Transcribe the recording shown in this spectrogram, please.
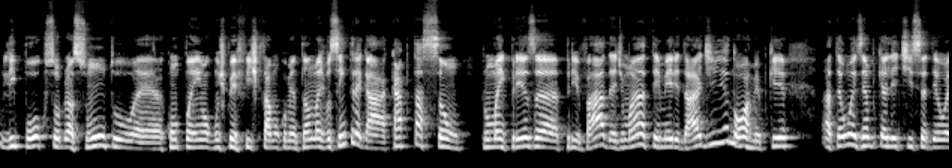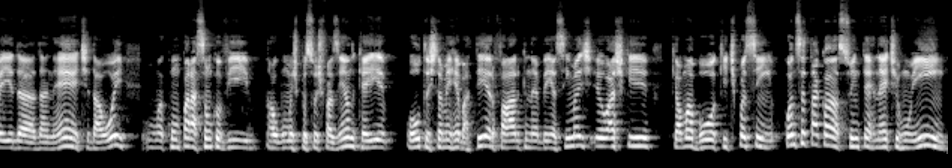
li pouco sobre o assunto, é, acompanhei alguns perfis que estavam comentando, mas você entregar a captação para uma empresa privada é de uma temeridade enorme, porque até um exemplo que a Letícia deu aí da, da NET, da Oi, uma comparação que eu vi algumas pessoas fazendo, que aí outras também rebateram, falaram que não é bem assim, mas eu acho que, que é uma boa, que tipo assim, quando você tá com a sua internet ruim,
